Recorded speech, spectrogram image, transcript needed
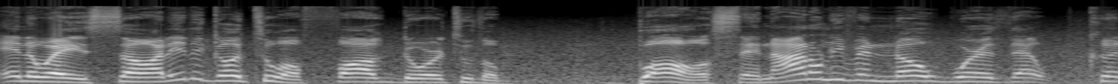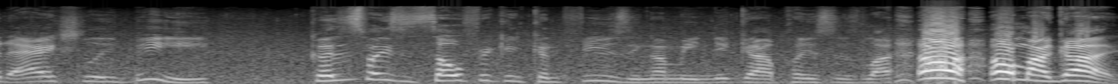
Anyway, so I need to go to a fog door to the boss, and I don't even know where that could actually be. Because this place is so freaking confusing. I mean, you got places like... Oh! Oh my god!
